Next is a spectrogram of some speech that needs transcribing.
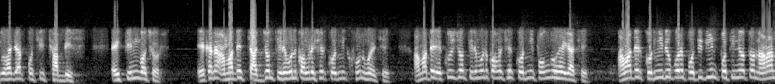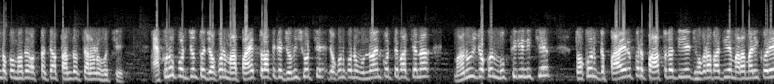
দু হাজার পঁচিশ, ছাব্বিশ, এই তিন বছর। এখানে আমাদের চারজন তৃণমূল কংগ্রেসের কর্মী খুন হয়েছে। আমাদের একুশ জন তৃণমূল কংগ্রেসের কর্মী পঙ্গু হয়ে গেছে। আমাদের কর্মীদের উপরে প্রতিদিন প্রতিনিয়ত নানান রকম ভাবে অত্যাচার, তাণ্ডব চালানো হচ্ছে। এখনও পর্যন্ত যখন মা পায়ের তলা থেকে জমি সরছে, যখন কোনো উন্নয়ন করতে পারছে না, মানুষ যখন মুখ ফিরিয়ে নিচ্ছে, তখন পায়ের উপর পা তোলা দিয়ে ঝগড়া বাঁধিয়ে মারামারি করে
